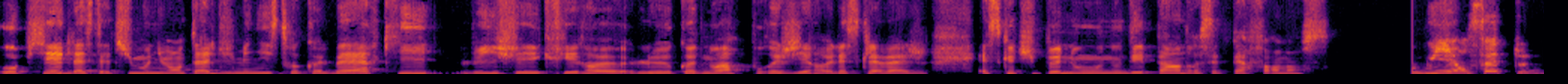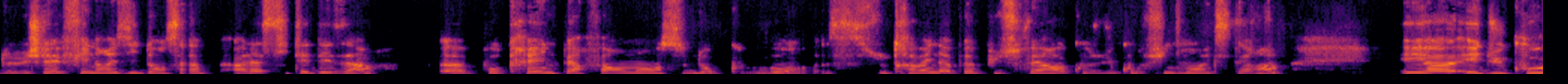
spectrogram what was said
au pied de la statue monumentale du ministre Colbert qui, lui, fait écrire euh, le code noir pour régir l'esclavage. Est-ce que tu peux nous, dépeindre cette performance? Oui, en fait, j'avais fait une résidence à la Cité des Arts euh, pour créer une performance. Donc, bon, ce travail n'a pas pu se faire à cause du confinement, etc. Et, euh, et du coup,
